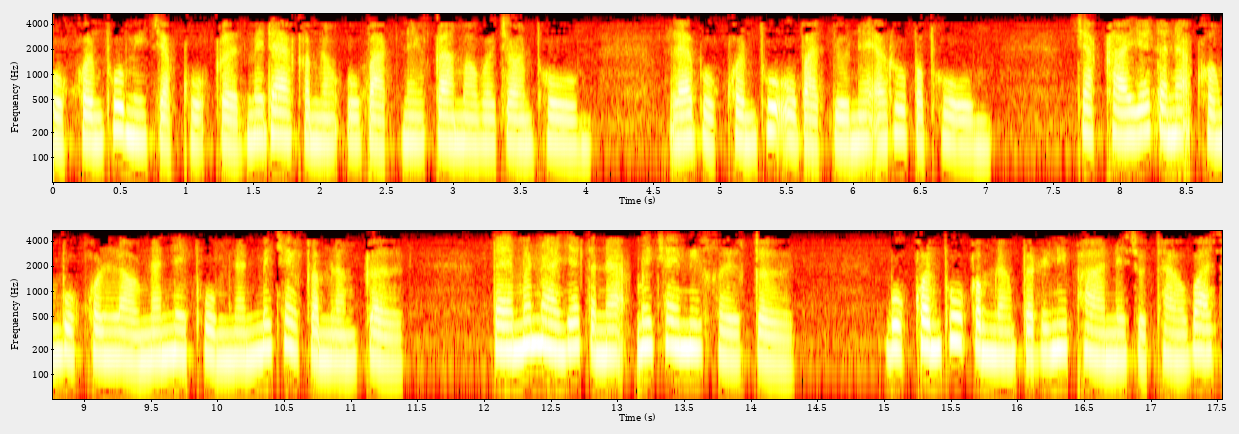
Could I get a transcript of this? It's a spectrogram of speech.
บุคคลผู้มีจักขู่เกิดไม่ได้กำลังอุบัติในกามาวจรภูมิ และบุคคลผู้อุบัติอยู่ในอรูปภูมิ จักขายตนะของบุคคลเหล่านั้นในภูมินั้นไม่ใช่กำลังเกิด แต่มนายตนะไม่ใช่ไม่เคยเกิด บุคคลผู้กำลังปรินิพานในสุทธาวาส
